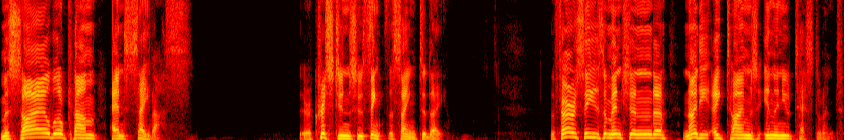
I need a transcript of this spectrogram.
Messiah will come and save us. There are Christians who think the same today. The Pharisees are mentioned uh, 98 times in the New Testament.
